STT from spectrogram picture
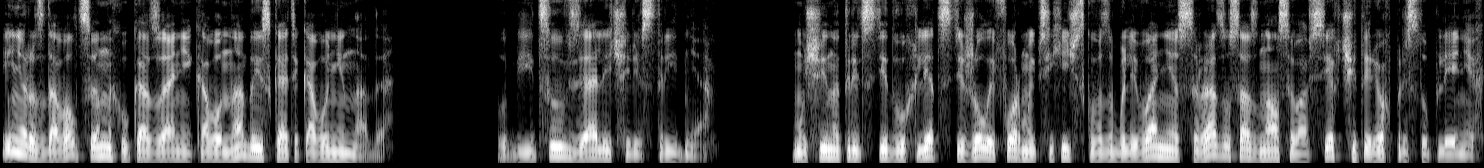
и не раздавал ценных указаний, кого надо искать, а кого не надо. Убийцу взяли через три дня. Мужчина 32 лет с тяжелой формой психического заболевания сразу сознался во всех четырех преступлениях,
